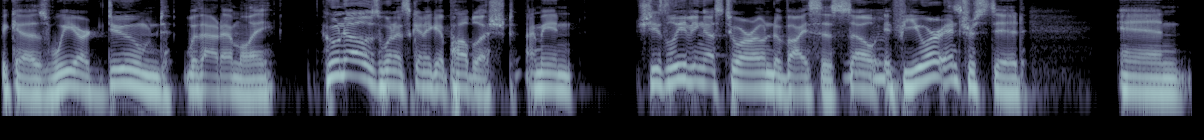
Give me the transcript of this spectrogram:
because we are doomed without Emily. Who knows when it's going to get published? I mean, she's leaving us to our own devices. So mm-hmm. if you are interested in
